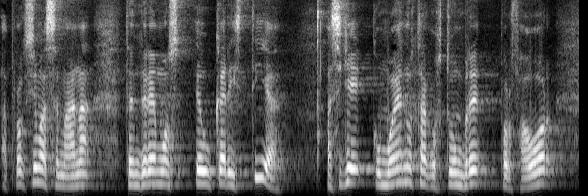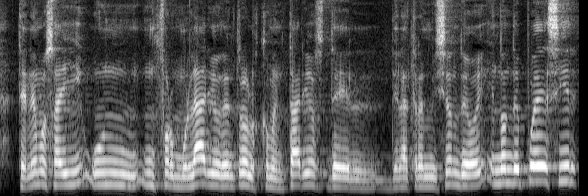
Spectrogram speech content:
la próxima semana tendremos Eucaristía. Así que, como es nuestra costumbre, por favor, tenemos ahí un, formulario dentro de los comentarios de la transmisión de hoy, en donde puedes ir,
